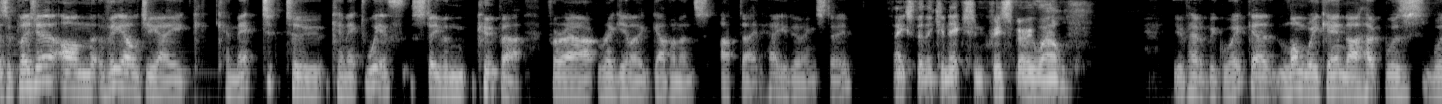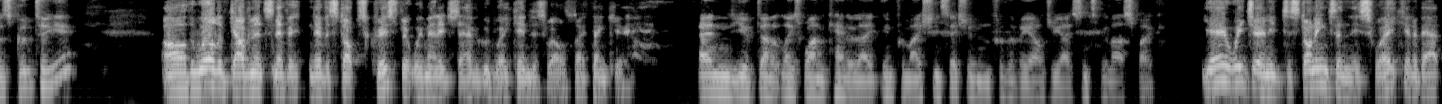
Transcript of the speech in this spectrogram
Always a pleasure on VLGA Connect to connect with Stephen Cooper for our regular governance update. How are you doing, Steve? Thanks for the connection, Chris. Very well. You've had a big week. A long weekend, I hope, was was good to you. Oh, the world of governance never never stops, Chris. But we managed to have a good weekend as well. So thank you. And you've done at least one candidate information session for the VLGA since we last spoke. Yeah, we journeyed to Stonnington this week, and about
